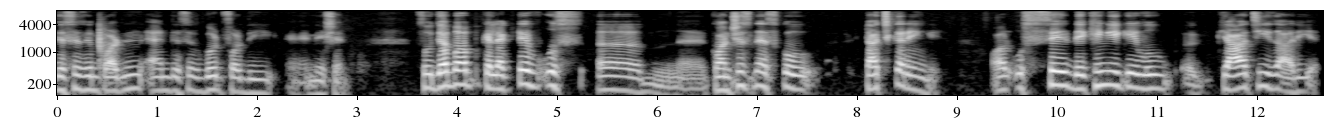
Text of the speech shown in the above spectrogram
this is important and this is good for the nation so so, जब आप कलेक्टिव उस कॉन्शियसनेस को टच करेंगे और उससे देखेंगे कि वो क्या चीज़ आ रही है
